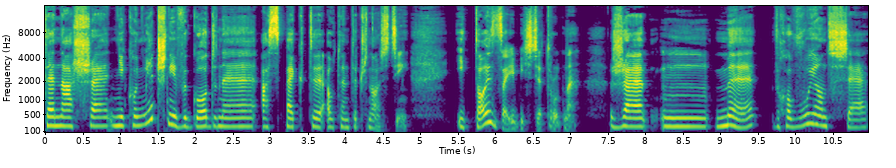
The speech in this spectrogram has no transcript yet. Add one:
te nasze niekoniecznie wygodne aspekty autentyczności. I to jest zajebiście trudne, że mm, my, wychowując się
